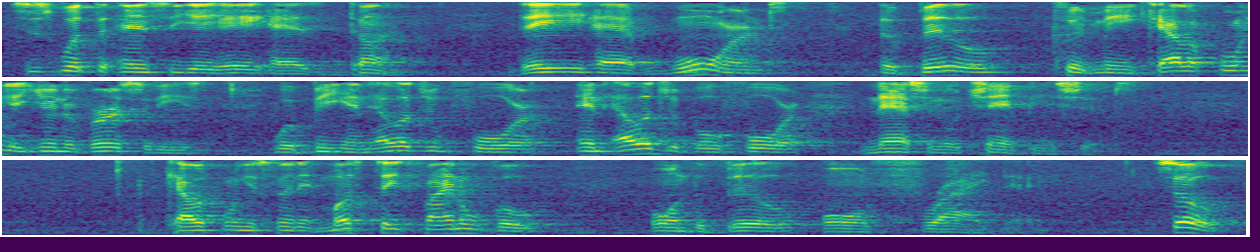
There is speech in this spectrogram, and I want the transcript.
this is what the NCAA has done. They have warned the bill could mean California universities will be ineligible for ineligible for national championships. The California Senate must take final vote on the bill on Friday. So,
